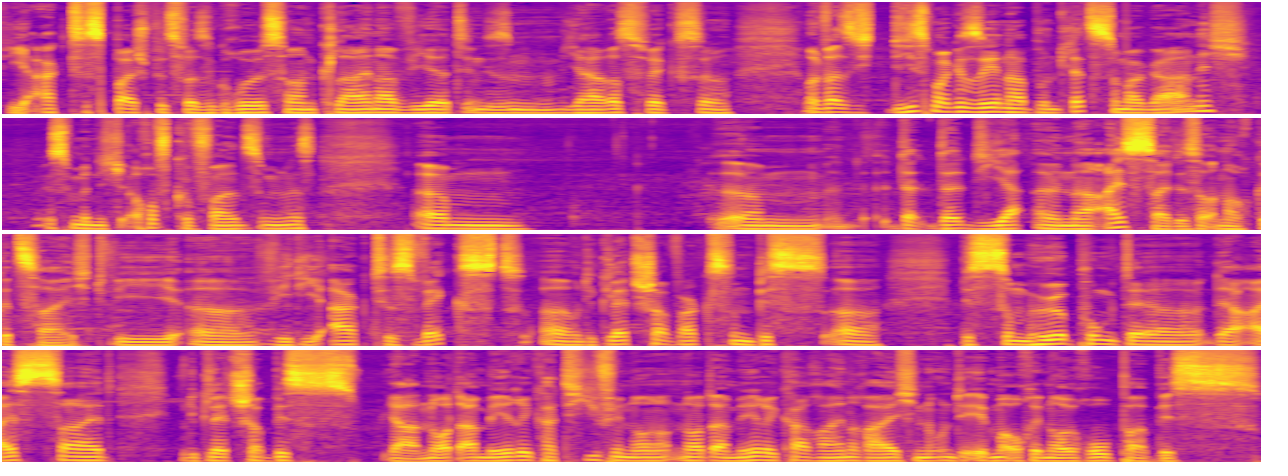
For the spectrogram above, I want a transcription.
wie die Arktis beispielsweise größer und kleiner wird in diesem Jahreswechsel. Und was ich diesmal gesehen habe und letzte Mal gar nicht, ist mir nicht aufgefallen zumindest, ähm, ähm, da, da, die, eine Eiszeit ist auch noch gezeigt, wie, äh, wie die Arktis wächst äh, und die Gletscher wachsen bis, äh, bis zum Höhepunkt der, der Eiszeit, wo die Gletscher bis ja, Nordamerika, tief in Nordamerika reinreichen und eben auch in Europa bis,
